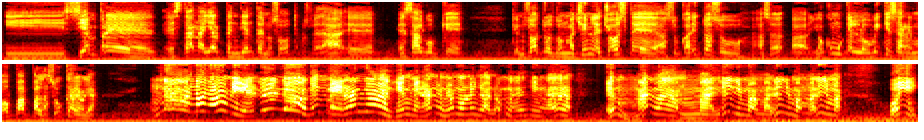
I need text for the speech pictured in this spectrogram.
y siempre están ahí al pendiente de nosotros, ¿verdad? Es algo que, que, nosotros, don Machín le echó este azucarito a su... A su a, yo como que lo vi que se arrimó papa al azúcar, oiga. No, no, no, Miguel, no, que melana, que melana, yo no le no, es mala, malísima, malísima, malísima. Oye,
